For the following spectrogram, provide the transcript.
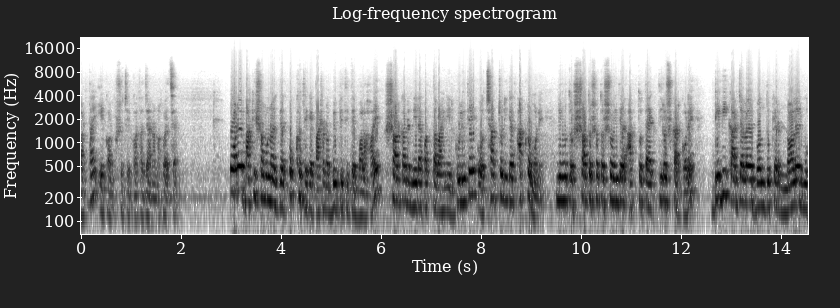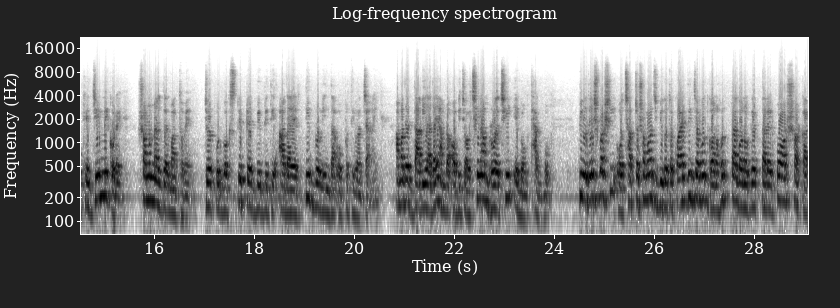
বার্তায় এই কর্মসূচির কথা জানানো হয়েছে। পরে বাকি সমন্বয়কদের পক্ষ থেকে পাঠানো বিবৃতিতে বলা হয়, সরকারের নিরাপত্তা বাহিনীর গুলিতে ও ছাত্রলীগের আক্রমণে নিহত শত শত শহীদের আত্মত্যাগ তিরস্কার করে ডিবি কার্যালয়ের বন্দুকের নলের মুখে জিম্মি করে সমন্বয়কদের মাধ্যমে জোরপূর্বক স্ক্রিপ্টেড বিবৃতি আদায়ের তীব্র নিন্দা ও প্রতিবাদ জানাই আমাদের দাবি আদায় আমরা অবিচল ছিলাম, রয়েছি এবং থাকব। প্রিয় দেশবাসী ও ছাত্র সমাজ, বিগত কয়েকদিন যাবৎ গণহত্যা, গণগ্রেপ্তারের পর সরকার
